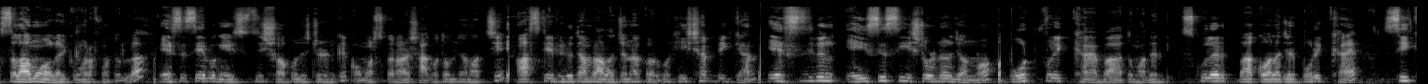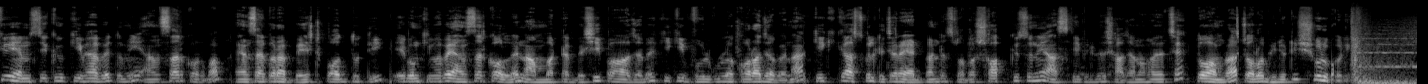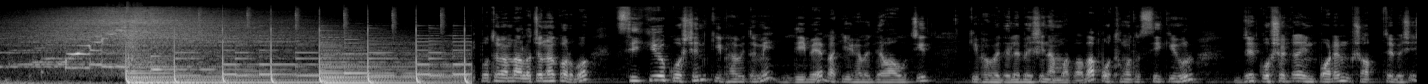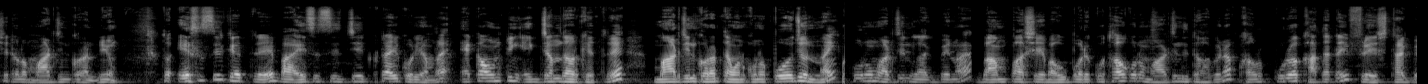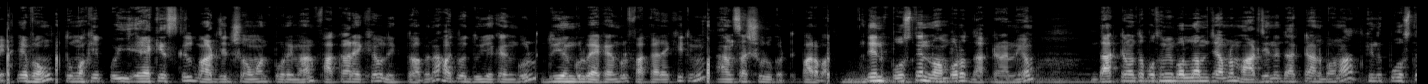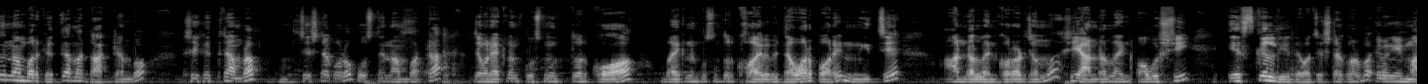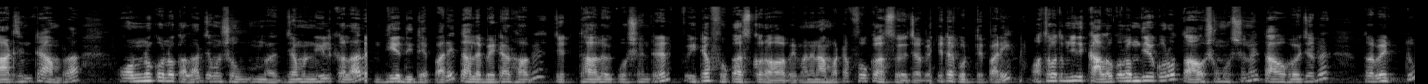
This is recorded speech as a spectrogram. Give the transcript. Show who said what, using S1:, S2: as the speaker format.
S1: আসসালামু আলাইকুম রহমতুল্লাহ। এসএসসি এবং এইচএসসি সকল স্টুডেন্টকে কমার্স কর্নারে স্বাগতম জানাচ্ছি। আজকে ভিডিওতে আমরা আলোচনা করব হিসাব বিজ্ঞান, এসএসসি এবং এইচএসসি স্টুডেন্টের জন্য বোর্ড পরীক্ষায় বা তোমাদের স্কুলের বা কলেজের পরীক্ষায় সিকিউ এমসিকিউ কীভাবে তুমি অ্যান্সার করবা অ্যান্সার করা বেস্ট পদ্ধতি এবং কীভাবে অ্যান্সার করলে নাম্বারটা বেশি পাওয়া যাবে, কি কি ভুলগুলো করা যাবে না, কি কি কাজ করলে টিচারের অ্যাডভান্টেজ পাবা, সবকিছু নিয়ে আজকে ভিডিওতে সাজানো হয়েছে। তো আমরা চলো ভিডিওটি শুরু করি। প্রথমে আমরা আলোচনা করব সিকিউ কোশ্চেন কীভাবে তুমি দিবে বা কীভাবে দেওয়া উচিত কীভাবে দিলে বেশি নাম্বার পাবা? প্রথমত সিকিউর যে কোশ্চেনটা ইম্পর্টেন্ট সবচেয়ে বেশি, সেটা হলো মার্জিন করার নিয়ম। তো এসএসসির ক্ষেত্রে বা এসএসসি যেটাই করি আমরা অ্যাকাউন্টিং এক্সাম দেওয়ার ক্ষেত্রে মার্জিন করার তেমন কোনো প্রয়োজন নাই। কোনো মার্জিন লাগবে না, বাম পাশে বা উপরে কোথাও কোনো মার্জিন দিতে হবে না, পুরো খাতাটাই ফ্রেশ থাকবে। এবং তোমাকে ওই এক স্কেল মার্জিন সমান পরিমাণ ফাঁকা রেখেও লিখতে হবে না, হয়তো দুই এক আঙ্গুল দুই আঙ্গুল বা এক আঙ্গুল ফাঁকা রেখে তুমি আনসার শুরু করতে পারবা। দেন প্রশ্নের নম্বরও দাগ টানার নিয়ম। দাগ আমরা তো প্রথমে বললাম যে আমরা মার্জিনের দাগটা আনব না, কিন্তু প্রশ্নের নাম্বার ক্ষেত্রে আমরা দাগটা আনব। সেক্ষেত্রে আমরা চেষ্টা করো প্রশ্নের নাম্বারটা যেমন এক নং প্রশ্ন উত্তর ক বা এক নং প্রশ্ন উত্তর খ এভাবে দেওয়ার পরে নিচে আন্ডারলাইন করার জন্য সেই আন্ডারলাইন অবশ্যই স্কেল দিয়ে দেওয়ার চেষ্টা করব এবং এই মার্জিনটা আমরা অন্য কোনো কালার যেমন যেমন নীল কালার দিয়ে দিতে পারি, তাহলে বেটার হবে। যে, তাহলে ওই কোশ্চেনটার এটা ফোকাস করা হবে মানে নাম্বারটা ফোকাস হয়ে যাবে, এটা করতে পারি। অথবা তুমি যদি কালো কলম দিয়ে করো, তাও সমস্যা নেই তাও হয়ে যাবে। তবে একটু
